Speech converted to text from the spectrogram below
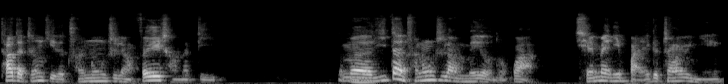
他的整体的传中质量非常的低。那么一旦传中质量没有的话，前面你摆一个张玉宁，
